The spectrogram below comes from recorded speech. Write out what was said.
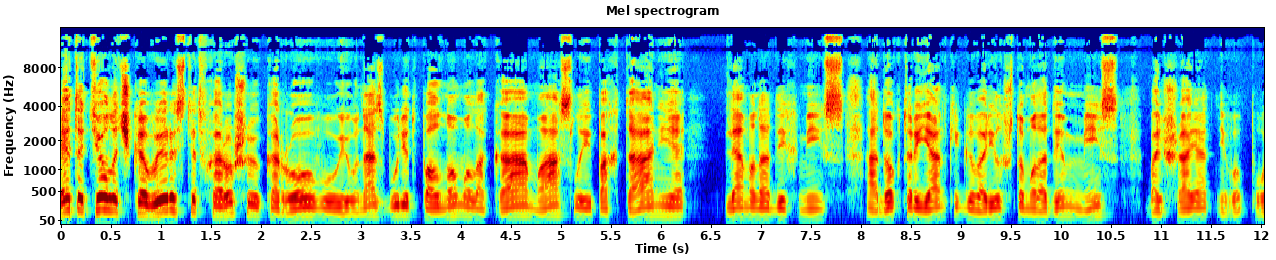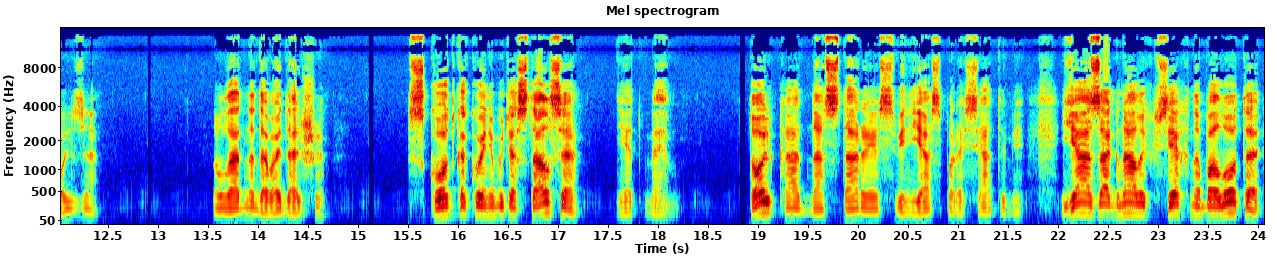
Эта телочка вырастет в хорошую корову, и у нас будет полно молока, масла и пахтания для молодых мисс, а доктор Янки говорил, что молодым мисс большая от него польза. Ну ладно, давай дальше. Скот какой-нибудь остался? Нет, мэм. Только одна старая свинья с поросятами. Я загнал их всех на болото,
